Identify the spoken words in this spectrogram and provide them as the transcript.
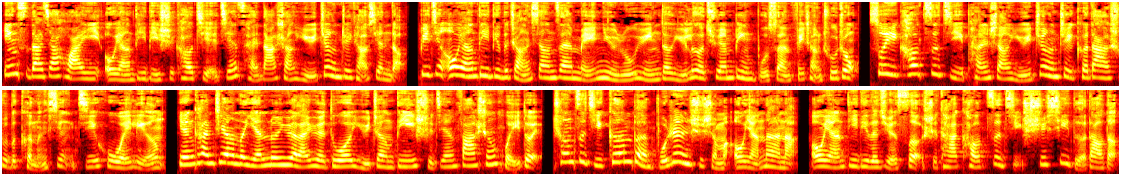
因此大家怀疑欧阳弟弟是靠姐姐才搭上于正这条线的。毕竟欧阳弟弟的长相在美女如云的娱乐圈并不算非常出众，所以靠自己攀上于正这棵大树的可能性几乎为零。眼看这样的言论越来越多，于正第一时间发声回怼，称自己根本不认识什么欧阳娜娜，欧阳。弟弟的角色是他靠自己试戏得到的，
